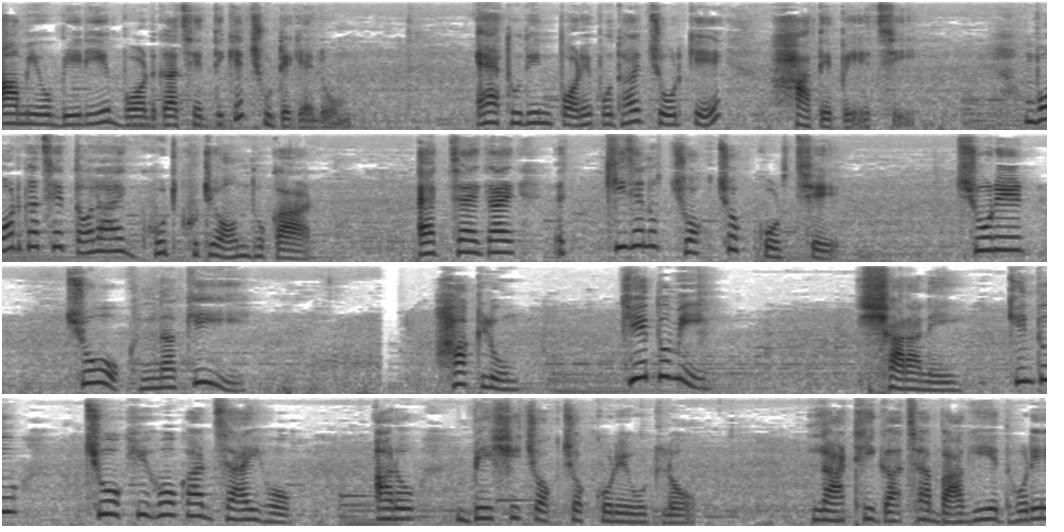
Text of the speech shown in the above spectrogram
আমিও বেরিয়ে বটগাছের দিকে ছুটে গেলুম। এতদিন পরে বোধহয় চোরকে হাতে পেয়েছি। বটগাছের তলায় ঘুটঘুটে অন্ধকার। এক জায়গায় কি যেন চকচক করছে। চোরের চোখ নাকি? হাঁকলুম, কে তুমি? সারা নেই, কিন্তু চোখই হোক আর যাই হোক আরও বেশি চকচক করে উঠল। লাঠি গাছা বাগিয়ে ধরে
